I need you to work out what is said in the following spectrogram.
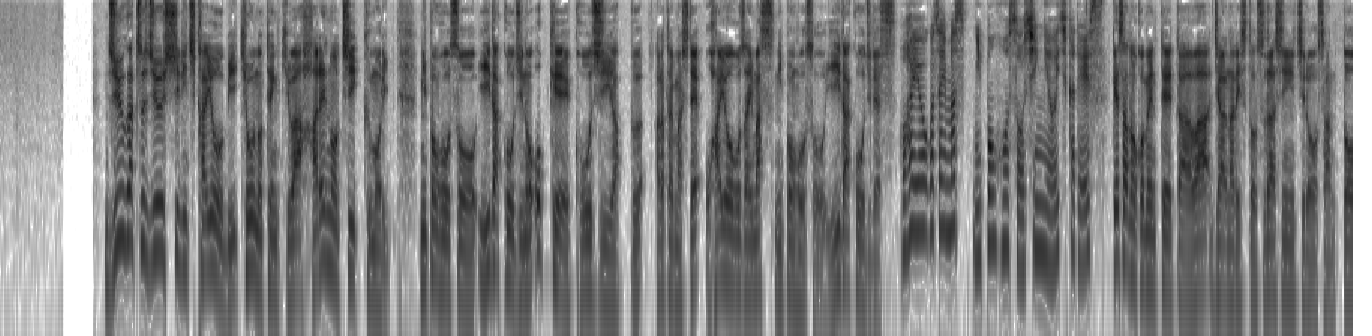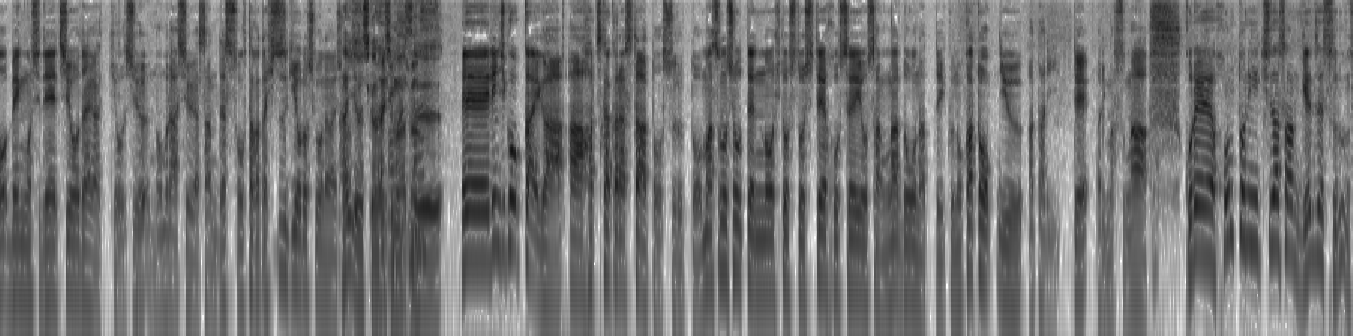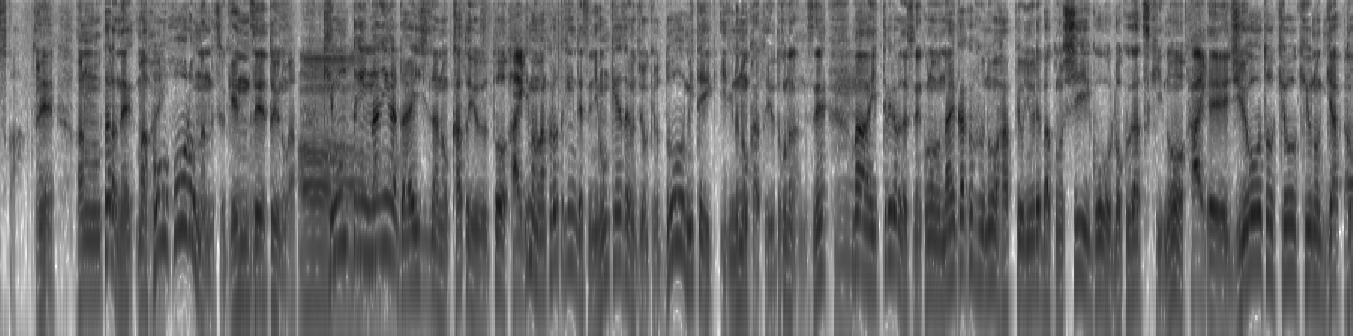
10月17日火曜日、今日の天気は晴れのち曇り。日本放送、飯田浩二の OK 工事アップ。改めまして、おはようございます。日本放送、飯田浩二です。おはようございます。日本放送、新業一華です。今朝のコメンテーターは、ジャーナリスト、須田慎一郎さんと、弁護士で中央大学教授、野村修也さんです。お二方、引き続きよろしくお願いします。はい、よろしくお願いします。えー、臨時国会が20日からスタートすると、まあ、その焦点の一つとして補正予算がどうなっていくのかというあたりでありますが、これ、本当に岸田さん、減税するんですか？ええ、あのただね、まあ、方法論なんですよ、減税というのは。基本的に何が大事なのかというと、はい、今、マクロ的にですね日本経済の状況をどう見ているのかというところなんですね。まあ、言ってみればですね、この内閣府の発表によれば、この4、5、6月期の、はい、えー、需要と供給のギャップ、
